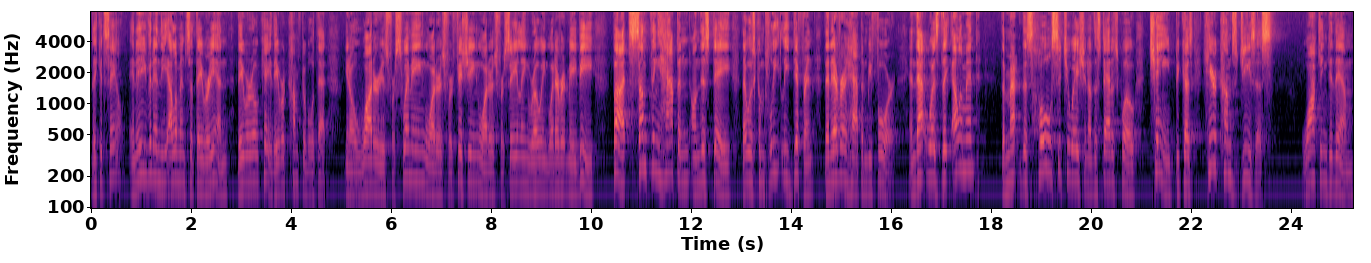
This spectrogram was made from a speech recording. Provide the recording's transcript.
they could sail. And even in the elements that they were in, they were okay. They were comfortable with that. You know, water is for swimming, water is for fishing, water is for sailing, rowing, whatever it may be. But something happened on this day that was completely different than ever had happened before. And that was the element the, this whole situation of the status quo changed because here comes Jesus walking to them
